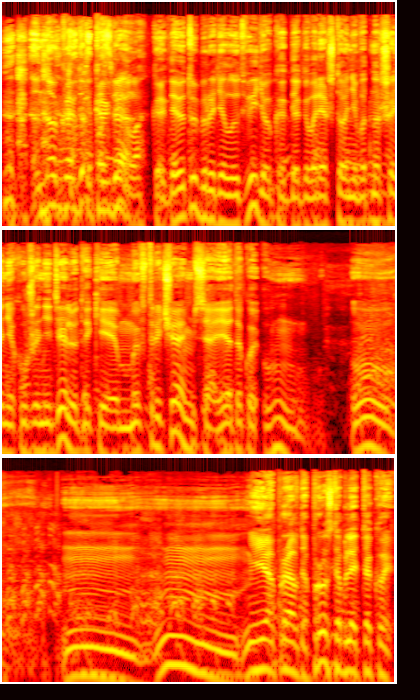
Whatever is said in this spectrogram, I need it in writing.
Но когда, когда, посмела? когда ютуберы делают видео, когда говорят, что они в отношениях уже неделю, такие, мы встречаемся, и я такой, у у м, м». я правда просто, блядь, такой.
